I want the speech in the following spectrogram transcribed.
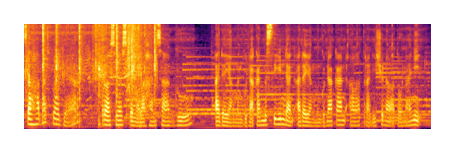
Sahabat vlogger, proses pengolahan sagu ada yang menggunakan mesin dan ada yang menggunakan alat tradisional atau nani.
